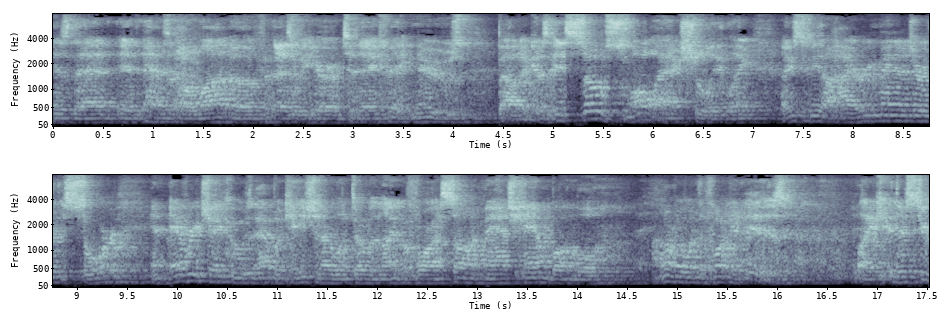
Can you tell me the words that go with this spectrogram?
is that it has a lot of, as we hear today, fake news about it because it's so small actually. Like I used to be the hiring manager at the store, and every chick whose application I looked over the night before I saw a Match and Bumble. I don't know what the fuck it is. Like, there's two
